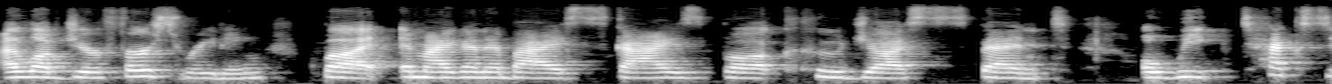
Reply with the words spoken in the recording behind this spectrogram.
I loved your first reading, but am I going to buy Skye's book who just spent a week text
